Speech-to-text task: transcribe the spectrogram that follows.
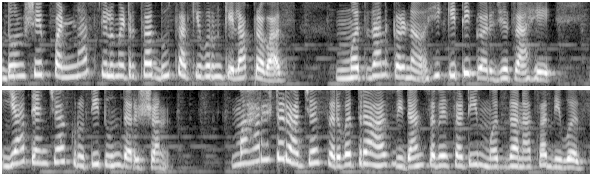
दोनशे पन्नास किलोमीटरचा दुचाकीवरून केला प्रवास. मतदान करणं ही किती गरजेचं आहे या त्यांच्या कृतीतून दर्शन. महाराष्ट्र राज्यात सर्वत्र आज विधानसभेसाठी मतदानाचा दिवस.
